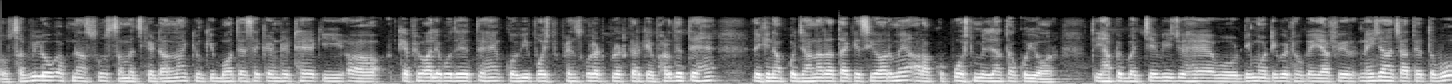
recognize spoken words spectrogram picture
तो सभी लोग अपना सोच समझ के डालना क्योंकि बहुत ऐसे कैंडिडेट है कि कैफ़े वाले को दे देते हैं कोई भी पोस्ट प्रेफरेंस उलट पुलट करके भर देते हैं लेकिन आपको जाना रहता है किसी और में और आपको पोस्ट मिल जाता कोई और। तो यहाँ पे बच्चे भी जो है वो डिमोटिवेट हो गए या फिर नहीं जाना चाहते तो वो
